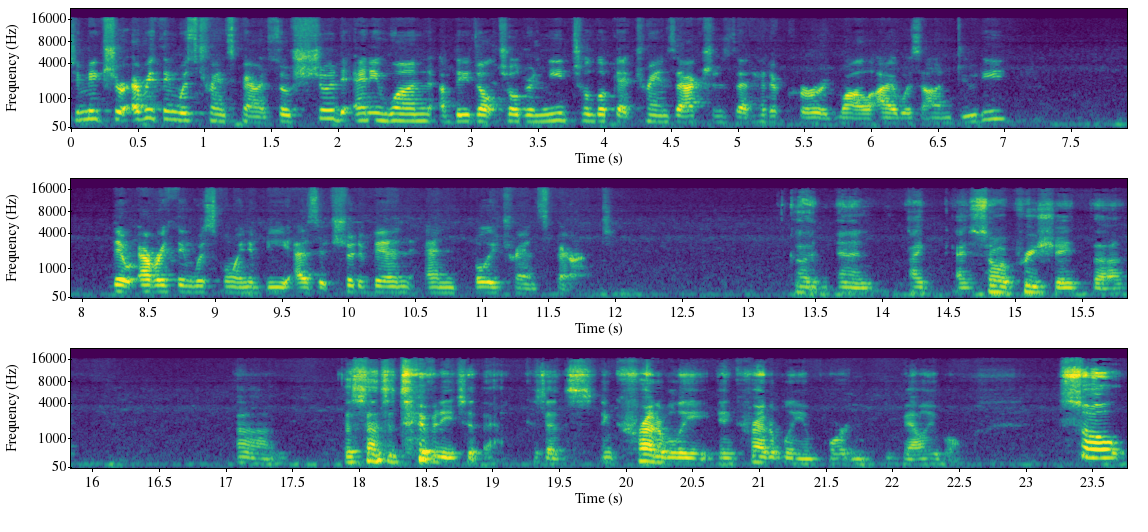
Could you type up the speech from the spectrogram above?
to make sure everything was transparent. So, should any one of the adult children need to look at transactions that had occurred while I was on duty, that everything was going to be as it should have been and fully transparent. Good, and I, I so appreciate the um, the sensitivity to that because that's incredibly incredibly important and valuable. So,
